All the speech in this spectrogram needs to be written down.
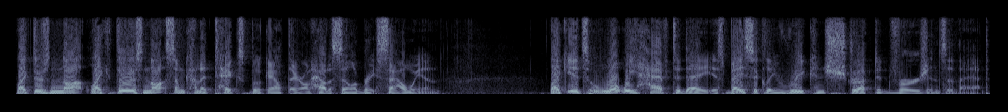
Like there's not like there is not some kind of textbook out there on how to celebrate Samhain. Like it's what we have today is basically reconstructed versions of that.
